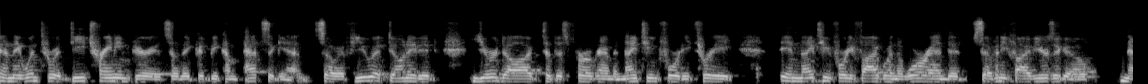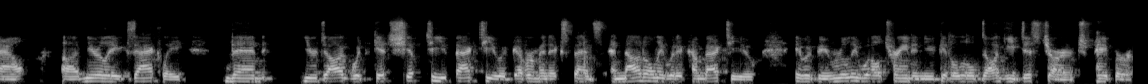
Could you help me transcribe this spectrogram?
and they went through a detraining period so they could become pets again. So if you had donated your dog to this program in 1943, in 1945 when the war ended, 75 years ago now, uh, nearly exactly, then your dog would get shipped to you back to you at government expense and not only would it come back to you it would be really well trained and you'd get a little doggy discharge paper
